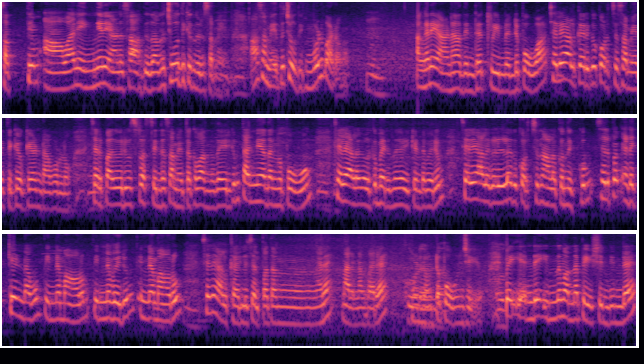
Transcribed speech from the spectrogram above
സത്യം ആവാൻ എങ്ങനെയാണ് സാധ്യത എന്ന് ചോദിക്കുന്ന ഒരു സമയം. ആ സമയത്ത് ചോദിക്കുമ്പോൾ വഴങ്ങും. അങ്ങനെയാണ് അതിന്റെ ട്രീറ്റ്മെന്റ് പോവുക. ചില ആൾക്കാർക്ക് കുറച്ച് സമയത്തേക്കൊക്കെ ഉണ്ടാവുള്ളൂ. ചിലപ്പോൾ അതൊരു സ്ട്രെസ്സിന്റെ സമയത്തൊക്കെ വന്നതായിരിക്കും. തന്നെ അതങ്ങ് പോവും. ചില ആളുകൾക്ക് മരുന്ന് കഴിക്കേണ്ടി വരും. ചില ആളുകളിൽ അത് കുറച്ച് നാളൊക്കെ നിൽക്കും. ചിലപ്പം ഇടയ്ക്ക് ഉണ്ടാവും. പിന്നെ മാറും. പിന്നെ വരും. പിന്നെ മാറും. ചില ആൾക്കാരിൽ ചിലപ്പോൾ അതങ്ങനെ മരണം വരെ മുന്നോട്ട് പോവുകയും ചെയ്യും. ഇപ്പം എന്റെ ഇന്ന് വന്ന പേഷ്യന്റിന്റെ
